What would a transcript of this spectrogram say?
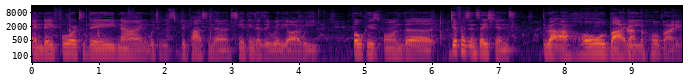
And day four to day nine, which was Vipassana, seeing things as they really are, we focus on the different sensations throughout our whole body. Throughout the whole body,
